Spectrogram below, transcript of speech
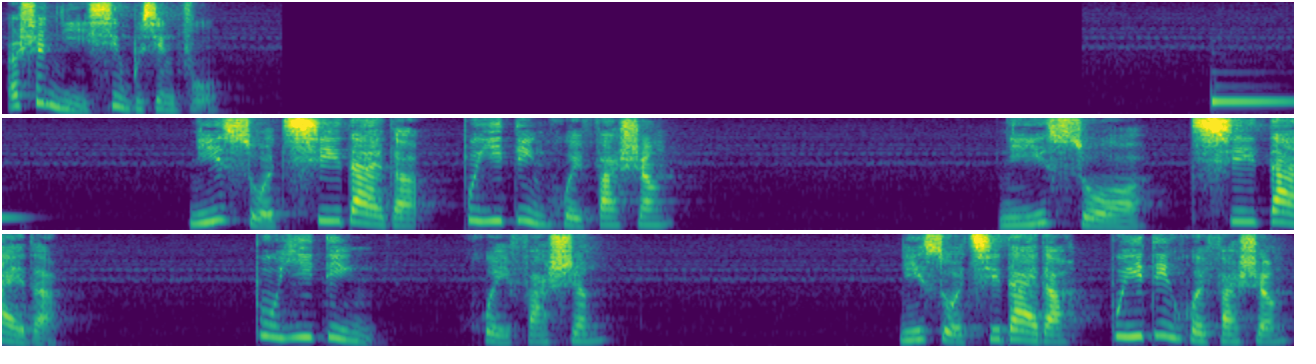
而是你幸不幸福。你所期待的。不一定会发生。你所期待的不一定会发生。你所期待的不一定会发生。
